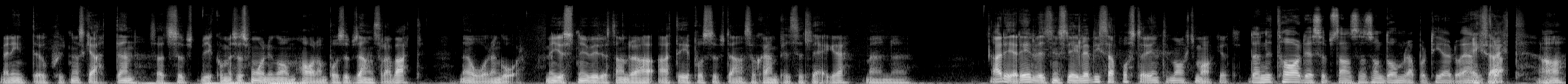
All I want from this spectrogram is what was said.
men inte uppskjutna skatten. Så att vi kommer så småningom ha dem på substansrabatt när åren går. Men just nu är det andra att det är på substans och skärmpriset lägre. Men eh, ja, det är redovisningsregler. Vissa poster är inte mark to market. Där ni tar det substansen som de rapporterar då? Ändra. Exakt, ja.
